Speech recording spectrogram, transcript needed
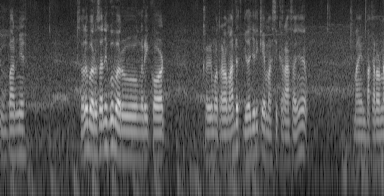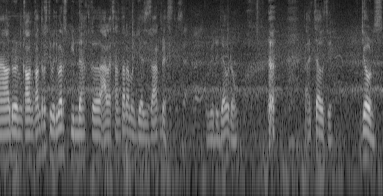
Umpannya. Soalnya barusan nih gue baru nge-record kredit motor Madrid gila. Jadi kayak masih kerasanya main pakai Ronaldo dan kawan-kawan terus tiba-tiba harus pindah ke Alexander sama Giazi Zardes. Beda jauh dong kacau sih. Jones.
